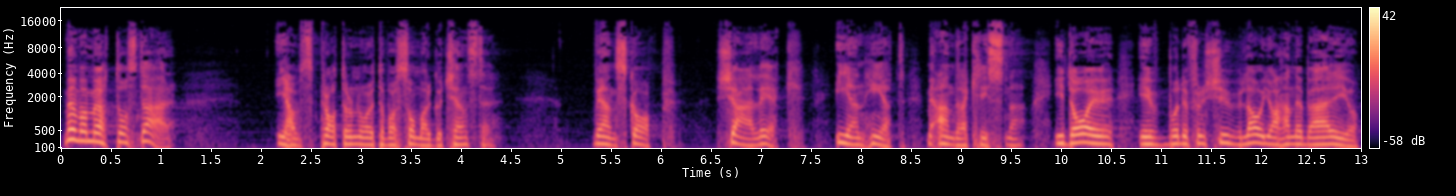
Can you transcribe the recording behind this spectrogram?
Men vad mötte oss där? Jag pratar om några av våra sommargudstjänster. Vänskap, kärlek, enhet med andra kristna. Idag är, är både från Kjula och Johanneberg och,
